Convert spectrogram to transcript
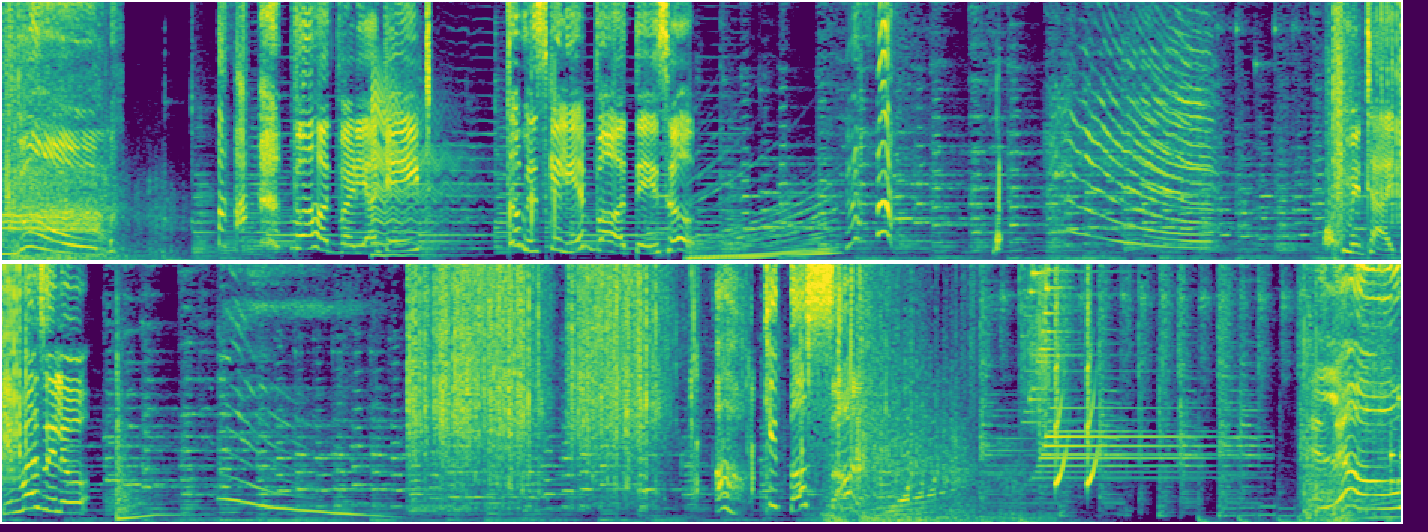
बूम बहुत बढ़िया केट तुम इसके लिए बहुत तेज हो। मिठाई के मज़े लो। कितना सारा हेलो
